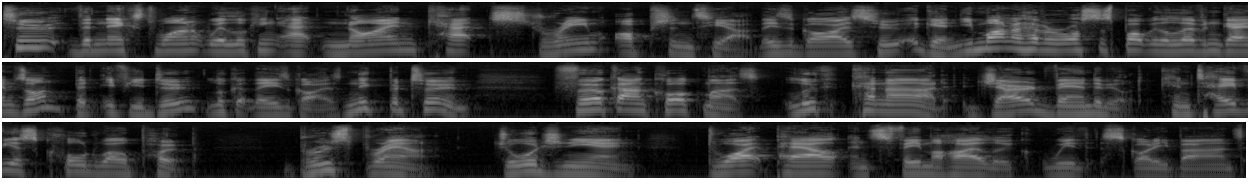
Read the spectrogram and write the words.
to the next one. We're looking at nine cat stream options here. These are guys who, again, you might not have a roster spot with 11 games on, but if you do, look at these guys Nick Batum, Furkan Korkmaz, Luke Kennard, Jarred Vanderbilt, Kentavious Caldwell Pope. Bruce Brown, Georges Niang, Dwight Powell, and Svi Mykhailiuk with Scottie Barnes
